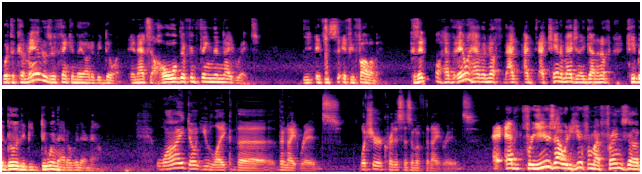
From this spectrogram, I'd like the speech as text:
what the commandos are thinking they ought to be doing, and that's a whole different thing than night raids if you if you follow me, because they don't have they don't have enough. I, I I can't imagine they've got enough capability to be doing that over there now. Why don't you like the the night raids? What's your criticism of the night raids? And for years, I would hear from my friends uh,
